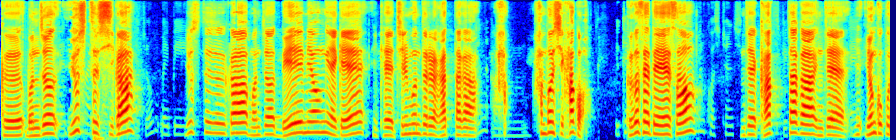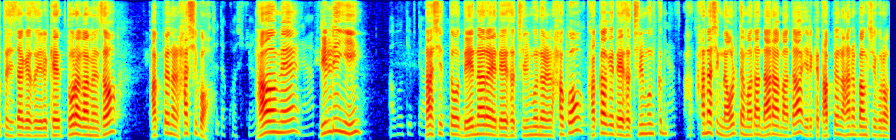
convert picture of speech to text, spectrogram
그 먼저 유스트 씨가 유스트가 먼저 네 명에게 이렇게 질문들을 갖다가 하, 한 번씩 하고 그것에 대해서 이제 각자가 이제 영국부터 시작해서 이렇게 돌아가면서 답변을 하시고 다음에 릴링이 다시 또 네 나라에 대해서 질문을 하고 각각에 대해서 질문 끝 하나씩 나올 때마다 나라마다 이렇게 답변을 하는 방식으로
